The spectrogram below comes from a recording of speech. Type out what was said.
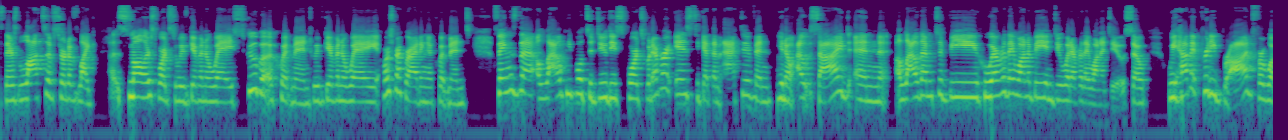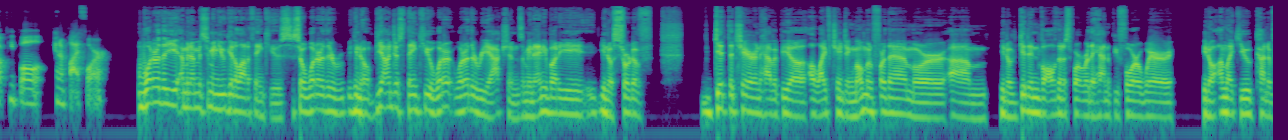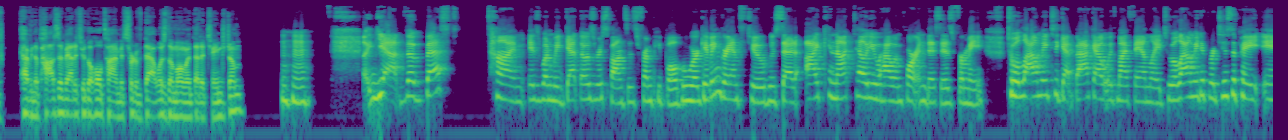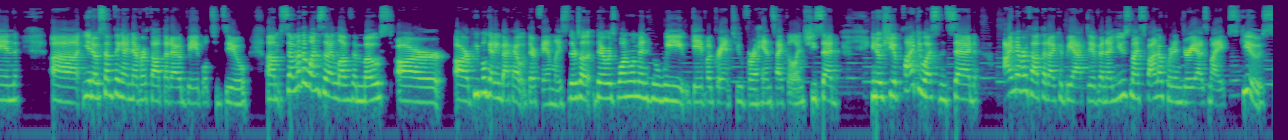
There's lots of sort of like uh, smaller sports. So we've given away scuba equipment, we've given away horseback riding equipment, things that allow people to do these sports, whatever it is to get them active and, you know, outside and allow them to be whoever they want to be and do whatever they want to do. So we have it pretty broad for what people can apply for. What are the i mean i'm assuming you get a lot of thank yous. So what are the you know beyond just thank you what are what are the reactions? I mean anybody you know sort of get the chair and have it be a, a life changing moment for them, or um, you know, get involved in a sport where they hadn't before, where you know, unlike you, kind of having the positive attitude the whole time, it's sort of that was the moment that it changed them. Mm-hmm. Yeah, the best time is when we get those responses from people who we're giving grants to who said, I cannot tell you how important this is for me to allow me to get back out with my family, to allow me to participate in, uh, you know, something I never thought that I would be able to do. Um, some of the ones that I love the most are are people getting back out with their families. There's a there was one woman who we gave a grant to for a hand cycle, and she said, you know, she applied to us and said, I never thought that I could be active, and I used my spinal cord injury as my excuse.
